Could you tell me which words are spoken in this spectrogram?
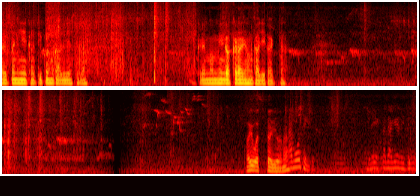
काही पण ही एक पण काढूया चला. इकडे मम्मी गकडा घेऊन काजी काढता हय वत्ता यो ना हा मोठ आहे तो. म्हणजे एका जागेवर इथे बघ.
